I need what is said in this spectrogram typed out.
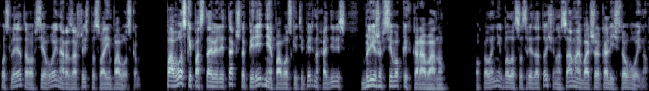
После этого все воины разошлись по своим повозкам. Повозки поставили так, что передние повозки теперь находились ближе всего к их каравану. Около них было сосредоточено самое большое количество воинов.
